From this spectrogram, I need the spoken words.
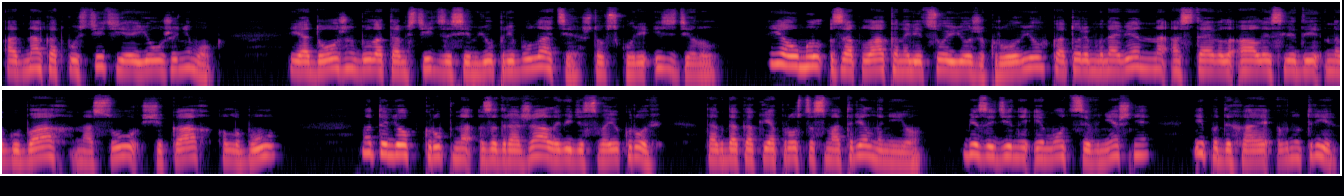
однако отпустить я ее уже не мог. Я должен был отомстить за семью при Булате, что вскоре и сделал. Я умыл заплаканное лицо ее же кровью, которая мгновенно оставила алые следы на губах, носу, щеках, лбу. Мотылек крупно задрожал, видя свою кровь, тогда как я просто смотрел на нее, без единой эмоции внешне и подыхая внутри,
